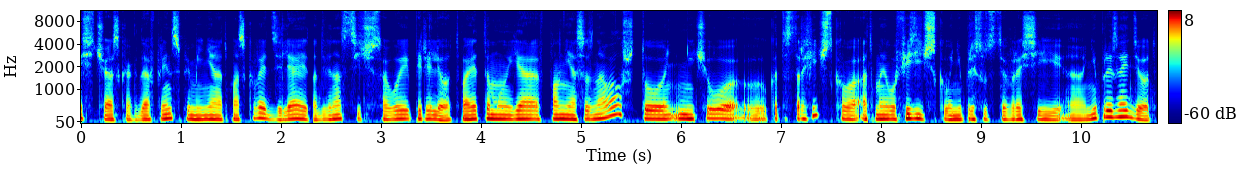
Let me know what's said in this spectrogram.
сейчас, когда, в принципе, меня от Москвы отделяет 12-часовой перелет. Поэтому я вполне осознавал, что ничего э, катастрофического от моего физического неприсутствия в России э, не произойдет.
